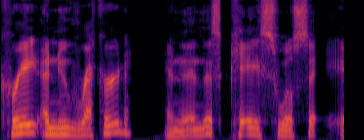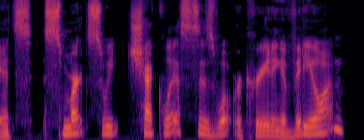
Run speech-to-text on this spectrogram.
create a new record. And in this case, we'll say it's SmartSuite checklists is what we're creating a video on.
